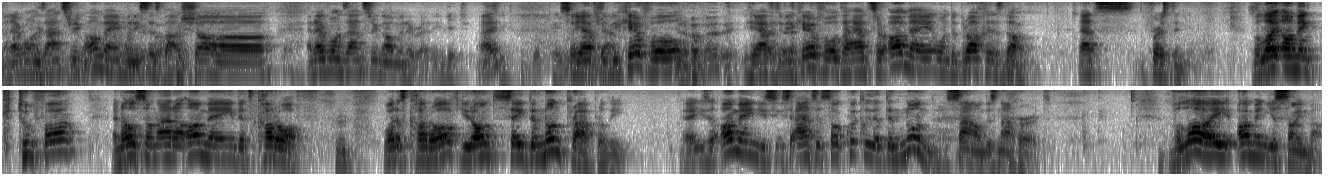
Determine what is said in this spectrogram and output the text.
and everyone's answering amen when he says Ba'Shah, and everyone's answering amen already, right? So you have to be careful. You know about it. You have to be careful to answer Amen when the bracha is done. That's the first Indian. V'loy Amen ktufa, and also not a Amen that's cut off. What is cut off? You don't say the nun properly. Okay? You say Amen, you see- answer so quickly that the nun sound is not heard. V'loy Amen Yisaima,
